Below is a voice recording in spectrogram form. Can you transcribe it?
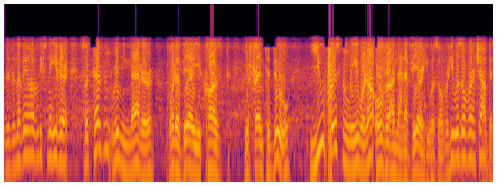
there's an Avera of Lifnei Iver. So it doesn't really matter what Avera you caused your friend to do. You personally were not over on that Avera he was over. He was over on Shabbos,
